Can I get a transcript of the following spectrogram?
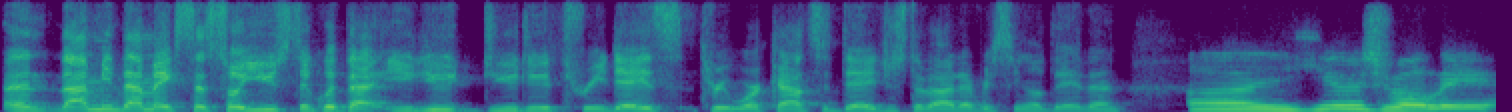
and I mean that makes sense. So you stick with that. You do do you do three days, three workouts a day, just about every single day then? Uh, usually,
